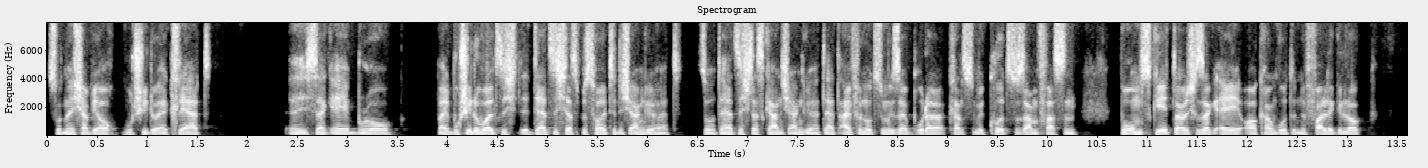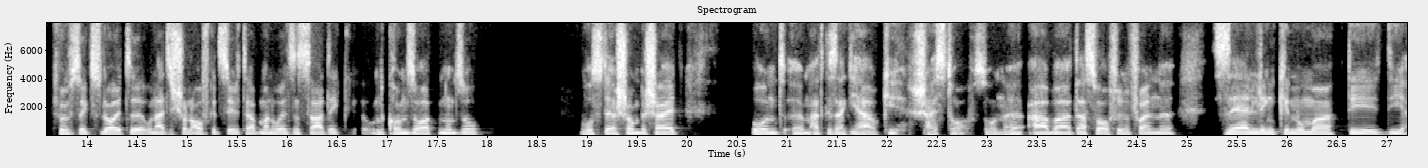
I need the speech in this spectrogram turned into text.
So, ne, ich habe ja auch Bushido erklärt. Äh, ich sag, ey Bro, weil Bushido wollte sich, der hat sich das bis heute nicht angehört. So, der hat sich das gar nicht angehört. Der hat einfach nur zu mir gesagt, Bruder, kannst du mir kurz zusammenfassen, worum es geht? Da habe ich gesagt, ey, Orkan wurde in eine Falle gelockt, fünf, sechs Leute. Und als ich schon aufgezählt habe, Manuelsen Sadik und Konsorten und so, wusste er schon Bescheid und ähm, hat gesagt, ja, okay, scheiß drauf, so, ne. Aber das war auf jeden Fall eine sehr linke Nummer, die, die,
